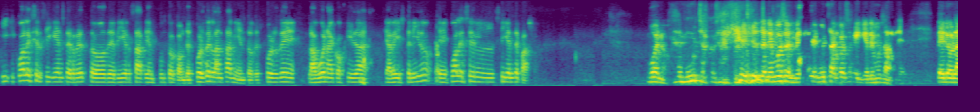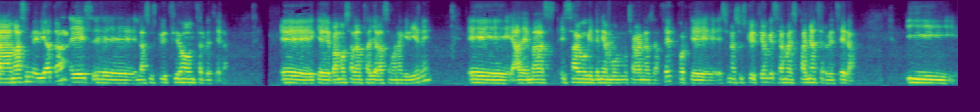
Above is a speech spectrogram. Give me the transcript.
¿Y cuál es el siguiente reto de beersapiens.com? Después del lanzamiento, después de la buena acogida que habéis tenido, eh, ¿cuál es el siguiente paso? Bueno, hay muchas cosas que tenemos en mente, muchas cosas que queremos hacer, pero la más inmediata es eh, la suscripción cervecera, eh, que vamos a lanzar ya la semana que viene. Eh, además, es algo que teníamos muchas ganas de hacer porque es una suscripción que se llama España Cervecera. Y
